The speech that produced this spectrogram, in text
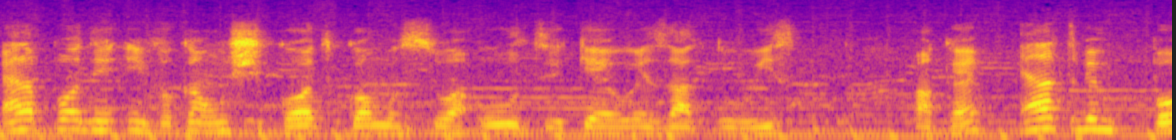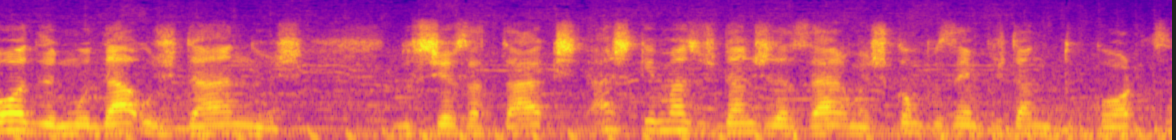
ela pode invocar um chicote como sua ult, que é o exato Wisp, ok? Ela também pode mudar os danos dos seus ataques, acho que mais os danos das armas, como por exemplo os danos de corte,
